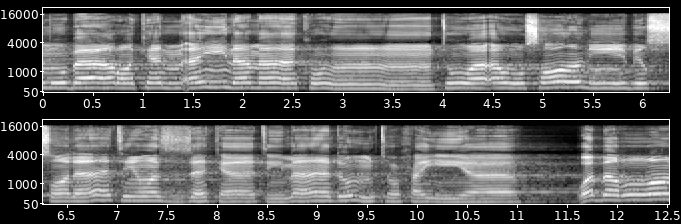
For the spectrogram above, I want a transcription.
مباركا أينما كنت وأوصاني بالصلاة والزكاة ما دمت حيا وبرا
